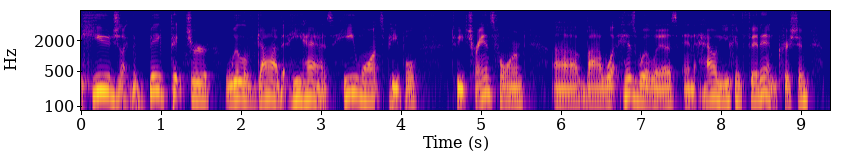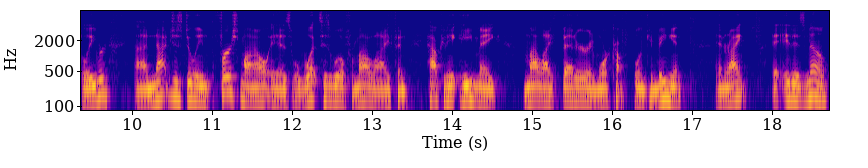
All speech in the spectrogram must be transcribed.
huge, like the big picture will of God that He has. He wants people to be transformed uh, by what His will is and how you can fit in, Christian believer. Uh, not just doing first mile is well, what's His will for my life and how can He, he make my life better and more comfortable and convenient. And right, it is no,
